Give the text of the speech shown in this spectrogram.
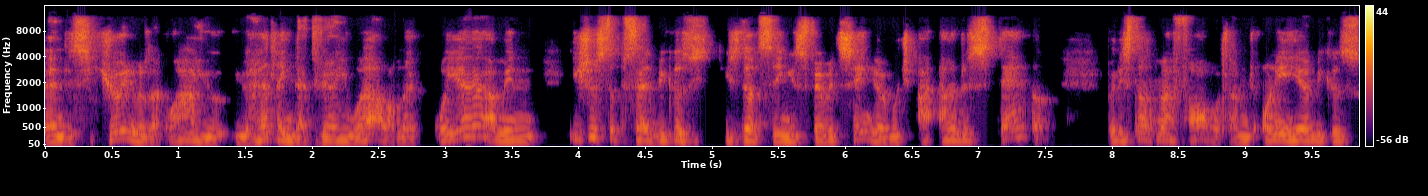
And the security was like, "Wow, you you're handling that very well." I'm like, "Well, yeah. I mean, he's just upset because he's not seeing his favorite singer, which I understand, but it's not my fault. I'm only here because."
